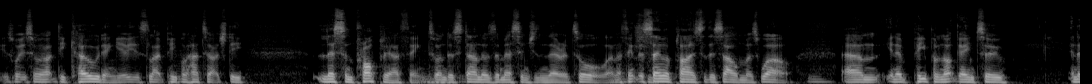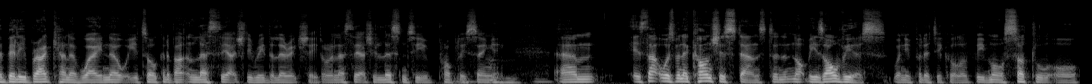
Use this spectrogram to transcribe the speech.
it's what you're saying about decoding. It's like people had to actually listen properly, I think, to understand there was a message in there at all. And I think the same applies to this album as well. Um, you know, people are not going to, in a Billy Bragg kind of way, know what you're talking about unless they actually read the lyric sheet or unless they actually listen to you properly singing. Um, is that always been a conscious stance to not be as obvious when you're political, or be more subtle, or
